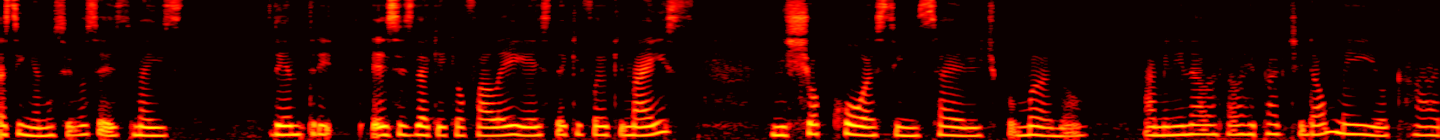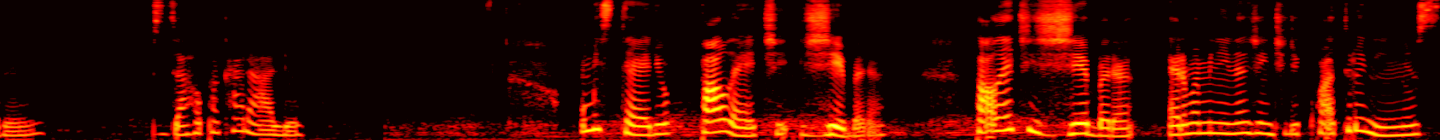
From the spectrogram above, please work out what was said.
assim, eu não sei vocês, mas dentre esses daqui que eu falei, esse daqui foi o que mais me chocou, assim, sério. Tipo, mano, a menina, ela tava repartida ao meio, cara. Bizarro pra caralho. O mistério Paulette Gébara. Paulette Gébara era uma menina, gente, de quatro aninhos,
